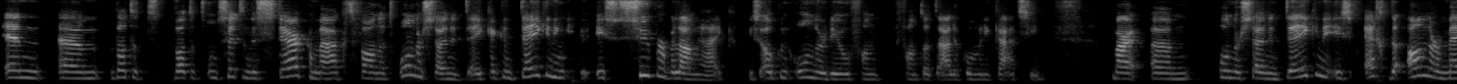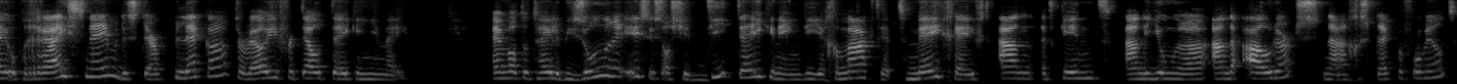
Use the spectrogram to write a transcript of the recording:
en ehm, wat, het, wat het ontzettende sterke maakt van het ondersteunend teken. Kijk, een tekening is super belangrijk. Is ook een onderdeel van, van totale communicatie. Maar um, ondersteunend tekenen is echt de ander mee op reis nemen. Dus ter plekke, terwijl je vertelt, teken je mee. En wat het hele bijzondere is, is als je die tekening die je gemaakt hebt meegeeft aan het kind, aan de jongeren, aan de ouders, na een gesprek bijvoorbeeld,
